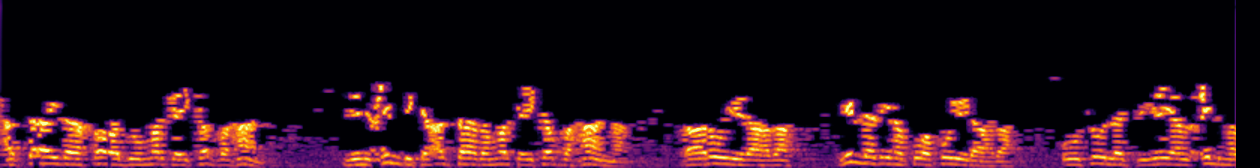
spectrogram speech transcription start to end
xataa idaa kharajuu markay ka baxaan min cindika agtaada markay ka baxaanna qaaluu yidhaahda liladiina kuwa ku yidhaahda uutuu la siiyey alcilma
